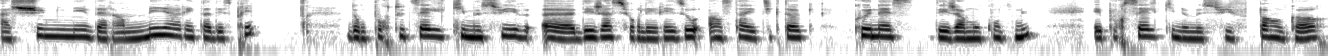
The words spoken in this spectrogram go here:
à cheminer vers un meilleur état d'esprit. Donc pour toutes celles qui me suivent déjà sur les réseaux Insta et TikTok, connaissent déjà mon contenu. Et pour celles qui ne me suivent pas encore,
